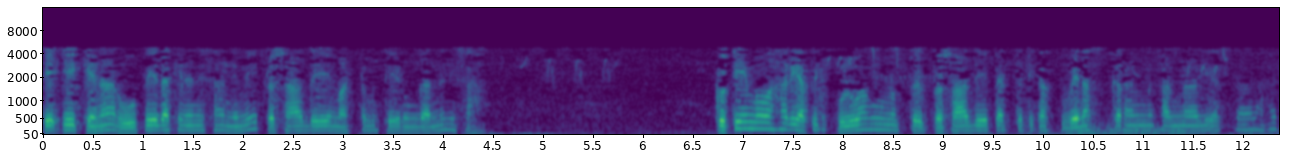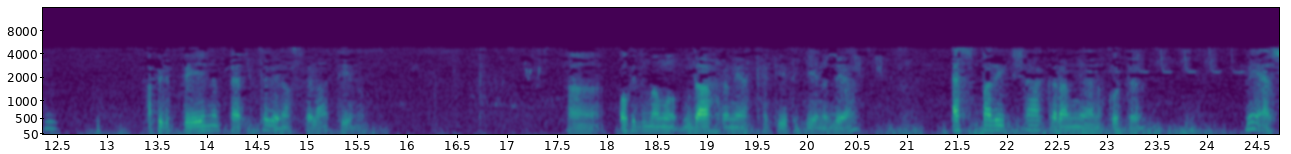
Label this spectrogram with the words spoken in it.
ඒ ඒ කෙනා රූපේ දකින නිසා නෙමෙයි ප්‍රසාදයේ මට්ටම තේරුම් ගන්න නිසා. කෘතිමව හරි අපිට පුළුවන් වුණොත් ඔය ප්‍රසාදයේ පැත්ත ටිකක් වෙනස් කරන්න කණ්ණාඩියක් දාලා හරි අපිට පේන පැත්ත වෙනස් වෙලා තියෙනවා. ඔකෙදි මම උදාහරණයක් හැටියට කියන දෙයක් ඇස් පරීක්ෂා කරන්න යනකොට මේ ඇස්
